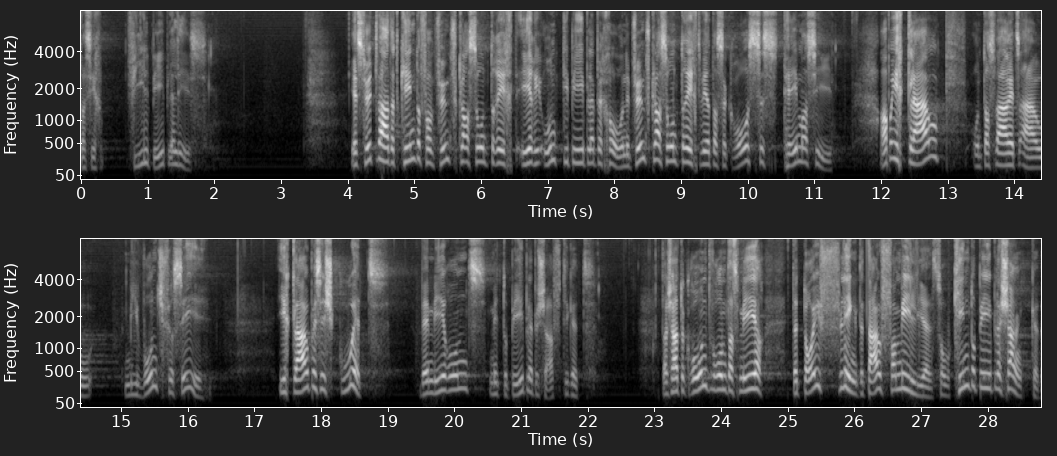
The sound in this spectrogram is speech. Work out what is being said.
dass ich viel Bibel lese. Jetzt heute werden die Kinder vom Fünftklassunterricht ihre und die Bibel bekommen. Und im Fünftklassunterricht wird das ein großes Thema sein. Aber ich glaube, und das wäre jetzt auch mein Wunsch für Sie, ich glaube, es ist gut, wenn wir uns mit der Bibel beschäftigen. Das ist auch der Grund, warum wir den Täufling, der Tauffamilie, so Kinderbibeln schenken.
